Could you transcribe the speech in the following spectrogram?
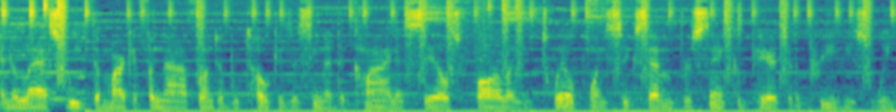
In the last week, the market for non-fungible tokens has seen a decline in sales falling 12.67% compared to the previous week,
